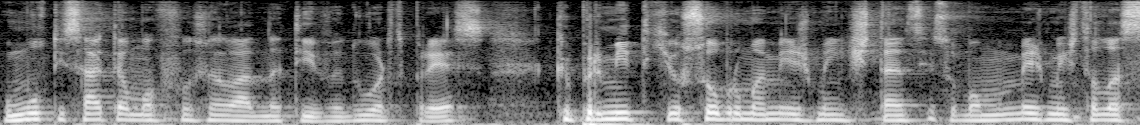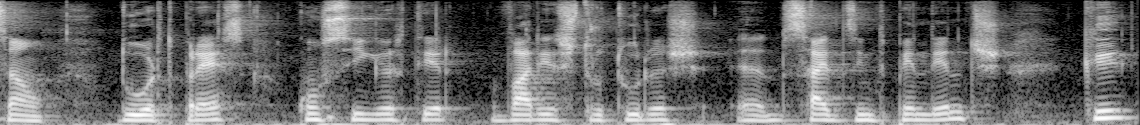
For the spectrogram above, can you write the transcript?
O multisite é uma funcionalidade nativa do WordPress que permite que eu, sobre uma mesma instância, sobre uma mesma instalação do WordPress, consiga ter várias estruturas uh, de sites independentes que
